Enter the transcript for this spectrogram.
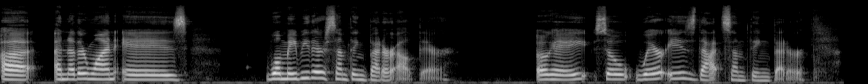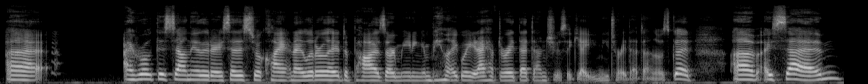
Uh, another one is, well, maybe there's something better out there. Okay, so where is that something better? Uh, I wrote this down the other day. I said this to a client, and I literally had to pause our meeting and be like, wait, I have to write that down. She was like, yeah, you need to write that down. That was good. Um, I said,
